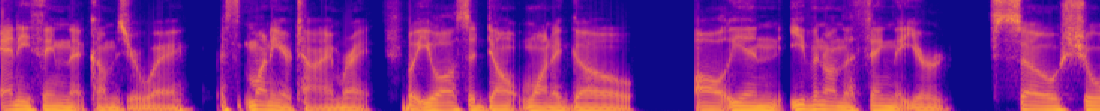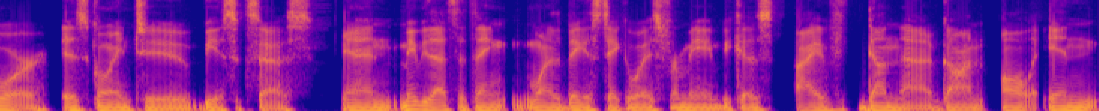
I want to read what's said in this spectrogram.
anything that comes your way. It's money or time, right? But you also don't want to go all in, even on the thing that you're so sure is going to be a success. And maybe that's the thing, one of the biggest takeaways for me, because I've done that. I've gone all in,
